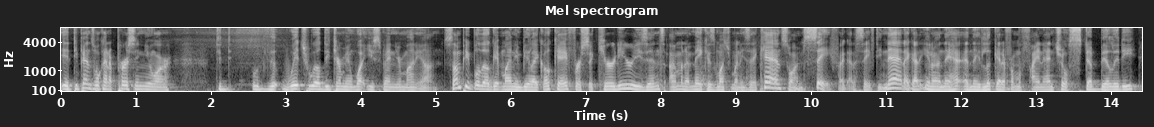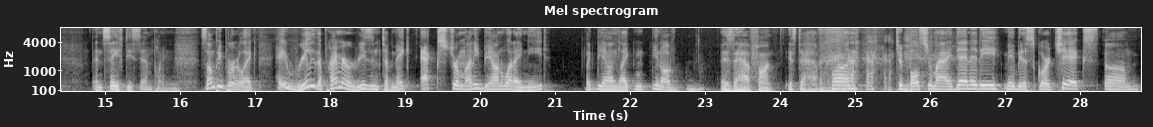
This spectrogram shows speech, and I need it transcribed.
it depends what kind of person you are, to which will determine what you spend your money on. Some people they'll get money and be like, okay, for security reasons, I'm going to make as much money as I can, so I'm safe. I got a safety net. I got you know, and they ha- and they look at it from a financial stability and safety standpoint. Mm-hmm. Some people are like, hey, really, the primary reason to make extra money beyond what I need, like beyond like you know, Is to have fun. is to have fun, to bolster my identity, maybe to score chicks, um,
